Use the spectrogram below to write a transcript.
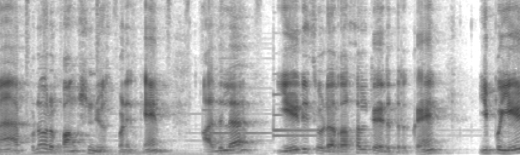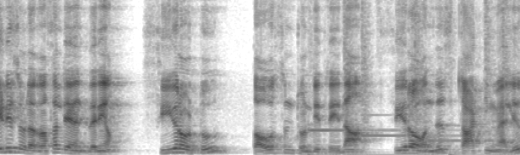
மேப்னு ஒரு ஃபங்க்ஷன் யூஸ் பண்ணியிருக்கேன். அதில் ஏடிஸோட ரிசல்ட் எடுத்திருக்கேன். இப்போ ஏடிஸோட ரிசல்ட் எனக்கு தெரியும். Zero to thousand twenty three தான். ஜீரோ வந்து starting value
